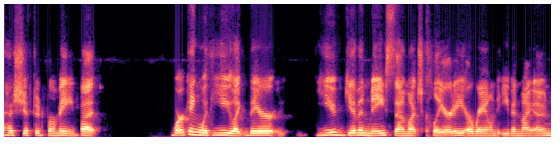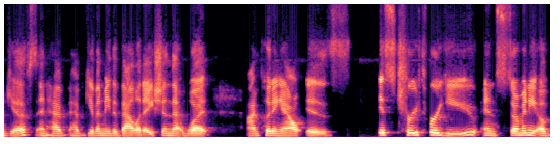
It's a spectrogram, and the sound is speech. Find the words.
has shifted for me. But working with you like there you've given me so much clarity around even my own gifts and have have given me the validation that what i'm putting out is is truth for you and so many of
